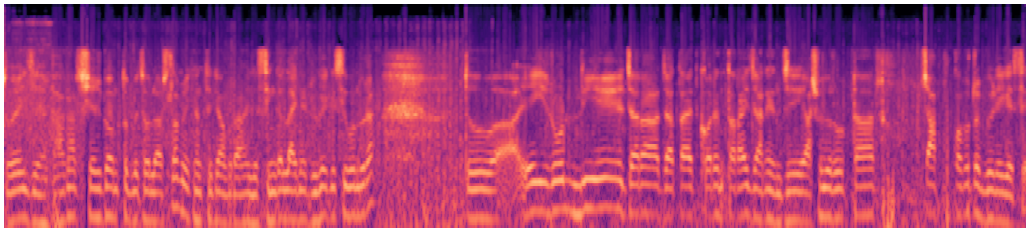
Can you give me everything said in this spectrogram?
তো এই যে ভাঙার শেষ গন্তব্যে চলে আসলাম। এখান থেকে আমরা এই যে সিঙ্গেল লাইনে ঢুকে গেছি বন্ধুরা। তো এই রোড দিয়ে যারা যাতায়াত করেন, তারাই জানেন যে আসলে রোডটার চাপ কতটা বেড়ে গেছে।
